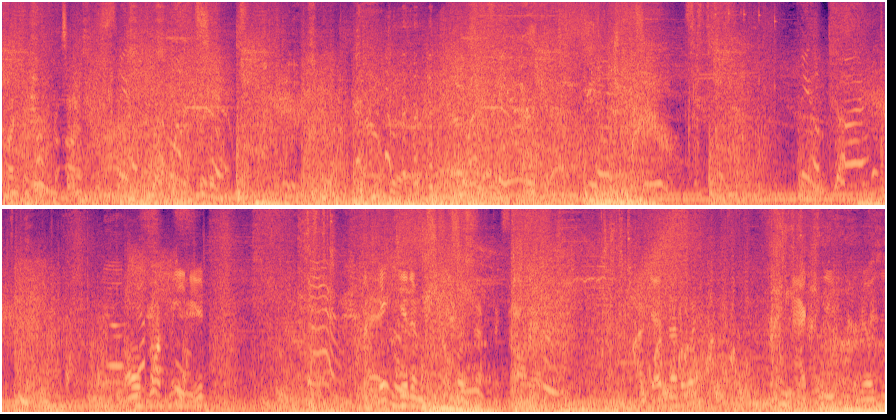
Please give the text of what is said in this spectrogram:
Punch him, honestly. It. Feel good. No, Oh, fuck me, dude. I can't get him close enough to kill him. I'm dead, by the way. Actually, for real, this is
